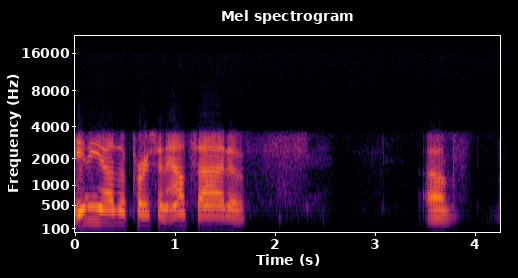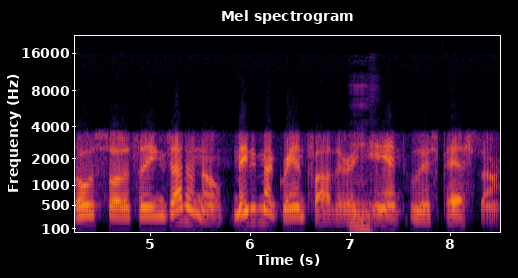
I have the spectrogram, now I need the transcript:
any other person outside of of those sort of things, I don't know. Maybe my grandfather Hmm. again, who has passed on.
